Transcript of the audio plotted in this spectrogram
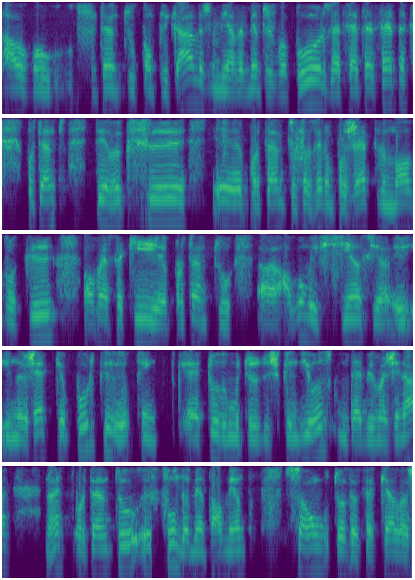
algo portanto, complicadas, nomeadamente os vapores, etc, etc. Portanto, teve que se, eh, portanto, fazer um projeto de modo a que houvesse aqui, portanto, alguma eficiência energética, porque, enfim, é tudo muito dispendioso, como deve imaginar, é? Portanto, fundamentalmente, são todas aquelas,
